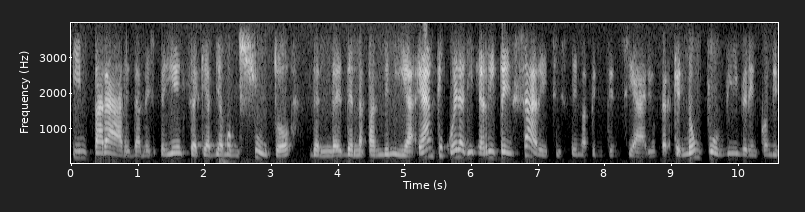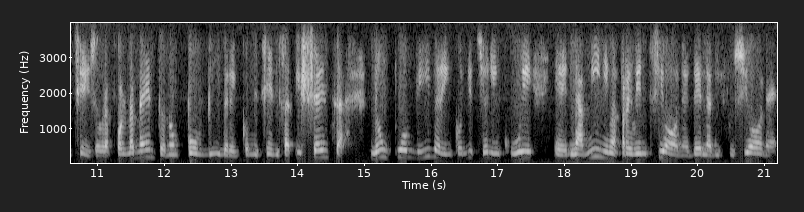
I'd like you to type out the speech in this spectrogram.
imparare dall'esperienza che abbiamo vissuto del, della pandemia è anche quella di ripensare il sistema penitenziario perché non può vivere in condizioni di sovraffollamento, non può vivere in condizioni di fatiscenza, non può vivere in condizioni in cui eh, la minima prevenzione della diffusione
